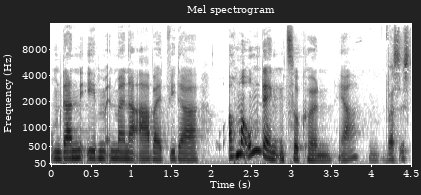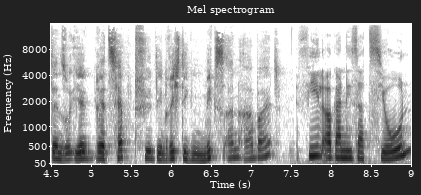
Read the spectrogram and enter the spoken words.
um dann eben in meiner Arbeit wieder auch mal umdenken zu können, ja. Was ist denn so Ihr Rezept für den richtigen Mix an Arbeit? Viel Organisation,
